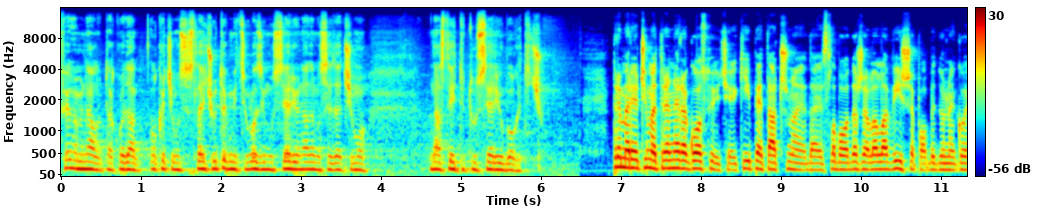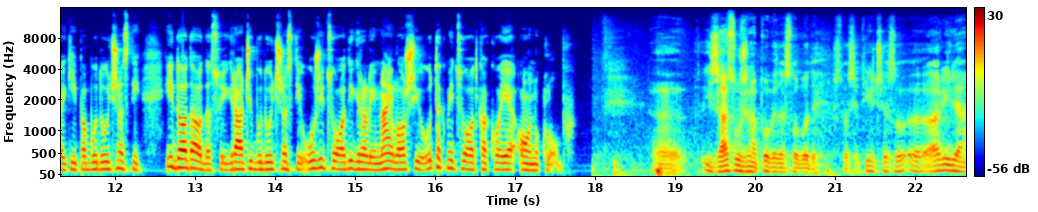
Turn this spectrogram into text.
fenomenalno, tako da okrećemo se sledeću utakmici, ulazimo u seriju, nadamo se da ćemo nastaviti tu seriju Bogatiću. Prema rečima trenera gostujuće ekipe, tačno je da je Sloboda želela više pobedu nego ekipa budućnosti i dodao da su igrači budućnosti Užicu odigrali najlošiju utakmicu od kako je on u klubu. E, I zaslužena pobeda Slobode. Što se tiče e, Arilja,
